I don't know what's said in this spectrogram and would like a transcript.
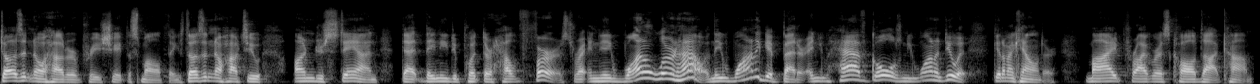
doesn't know how to appreciate the small things, doesn't know how to understand that they need to put their health first, right? And they want to learn how and they want to get better and you have goals goals and you want to do it, get on my calendar, myprogresscall.com.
